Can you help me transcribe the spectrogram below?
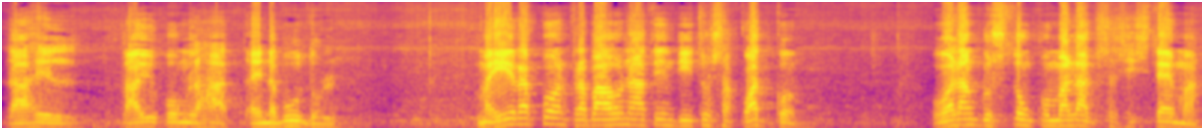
dahil tayo pong lahat ay nabudol. Mahirap po ang trabaho natin dito sa Quadcom. Walang gustong pumalag sa sistema.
